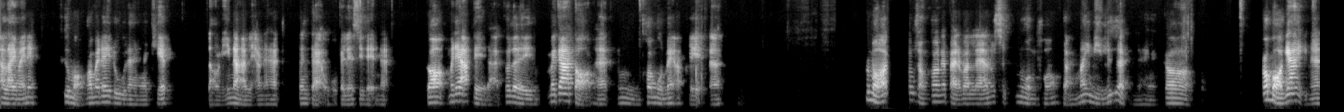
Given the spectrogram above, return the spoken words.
อะไรไหมเนี่ย คือหมอก็ไม่ได้ดูแลเคสเหล่านี้นานแล้วนะครับตั้งแต่โอ้โฮเป็น Resident น่ะก็ไม่ได้อัปเดตอะก็เลยไม่กล้าตอบครับอืมข้อมูลไม่อัปเดตนะ คุณหมอลูก2กล้องได้8วันแล้ว รู้สึกหน่วงท้องแต่ไม่มีเลือดนะครับก็ ก็บอกยากอีกนะ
